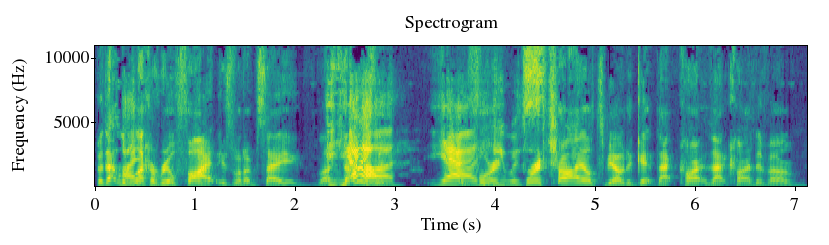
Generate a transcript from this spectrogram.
but that looked I- like a real fight, is what I'm saying. Like yeah, a- yeah. for he a, was. for a child to be able to get that kind that kind of um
